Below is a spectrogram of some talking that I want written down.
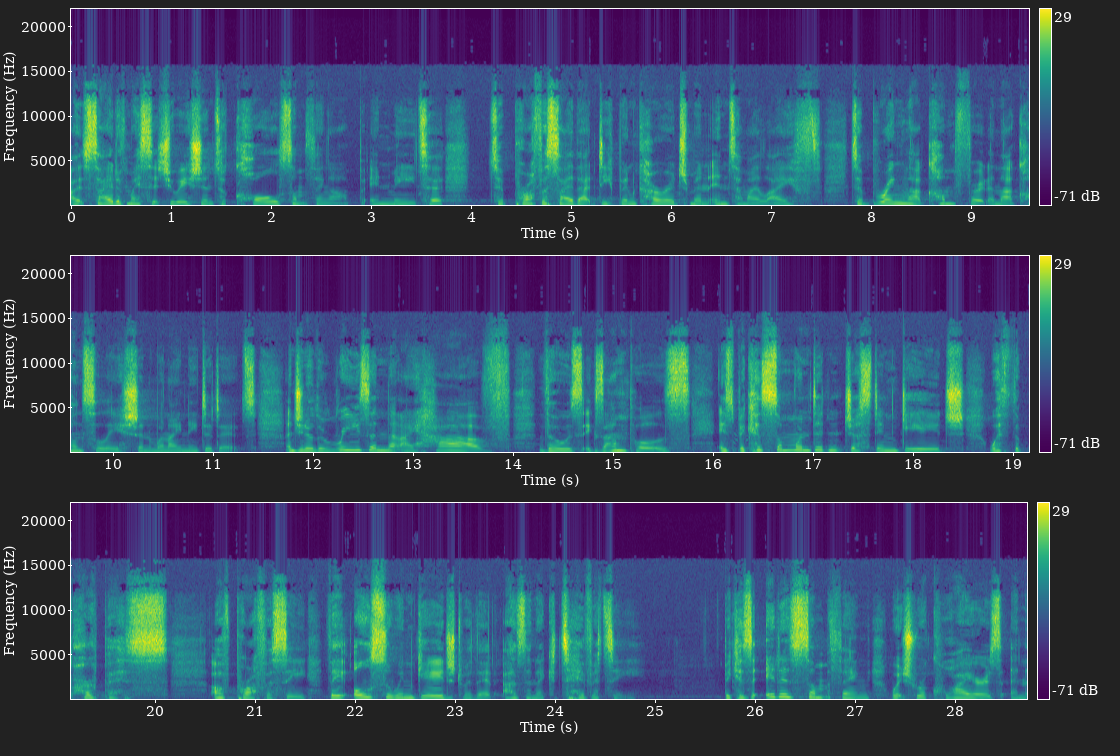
outside of my situation to call something up in me, to, to prophesy that deep encouragement into my life, to bring that comfort and that consolation when I needed it. And you know, the reason that I have those examples is because someone didn't just engage with the purpose of prophecy, they also engaged with it as an activity. Because it is something which requires an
